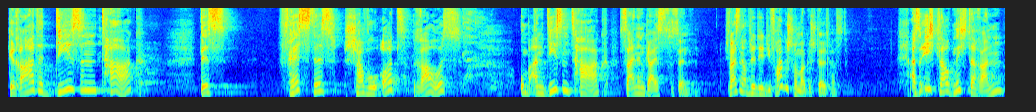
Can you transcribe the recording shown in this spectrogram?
gerade diesen Tag des Festes Shavuot raus, um an diesen Tag seinen Geist zu senden? Ich weiß nicht, ob du dir die Frage schon mal gestellt hast. Also ich glaube nicht daran,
